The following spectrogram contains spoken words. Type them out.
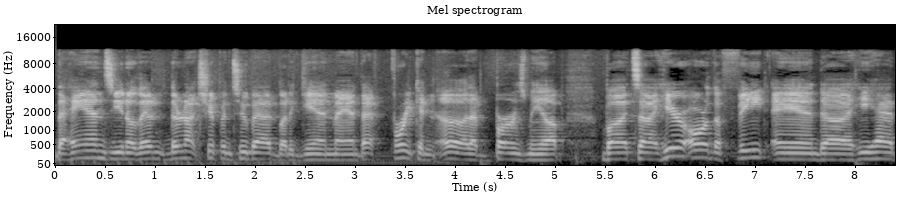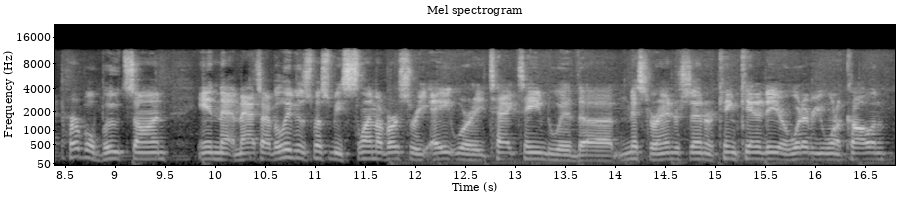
The hands, you know, they're, they're not chipping too bad, but again, man, that freaking, uh, that burns me up. But uh, here are the feet, and uh, he had purple boots on in that match. I believe it was supposed to be Slammiversary 8 where he tag teamed with uh, Mr. Anderson or Ken Kennedy or whatever you want to call him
